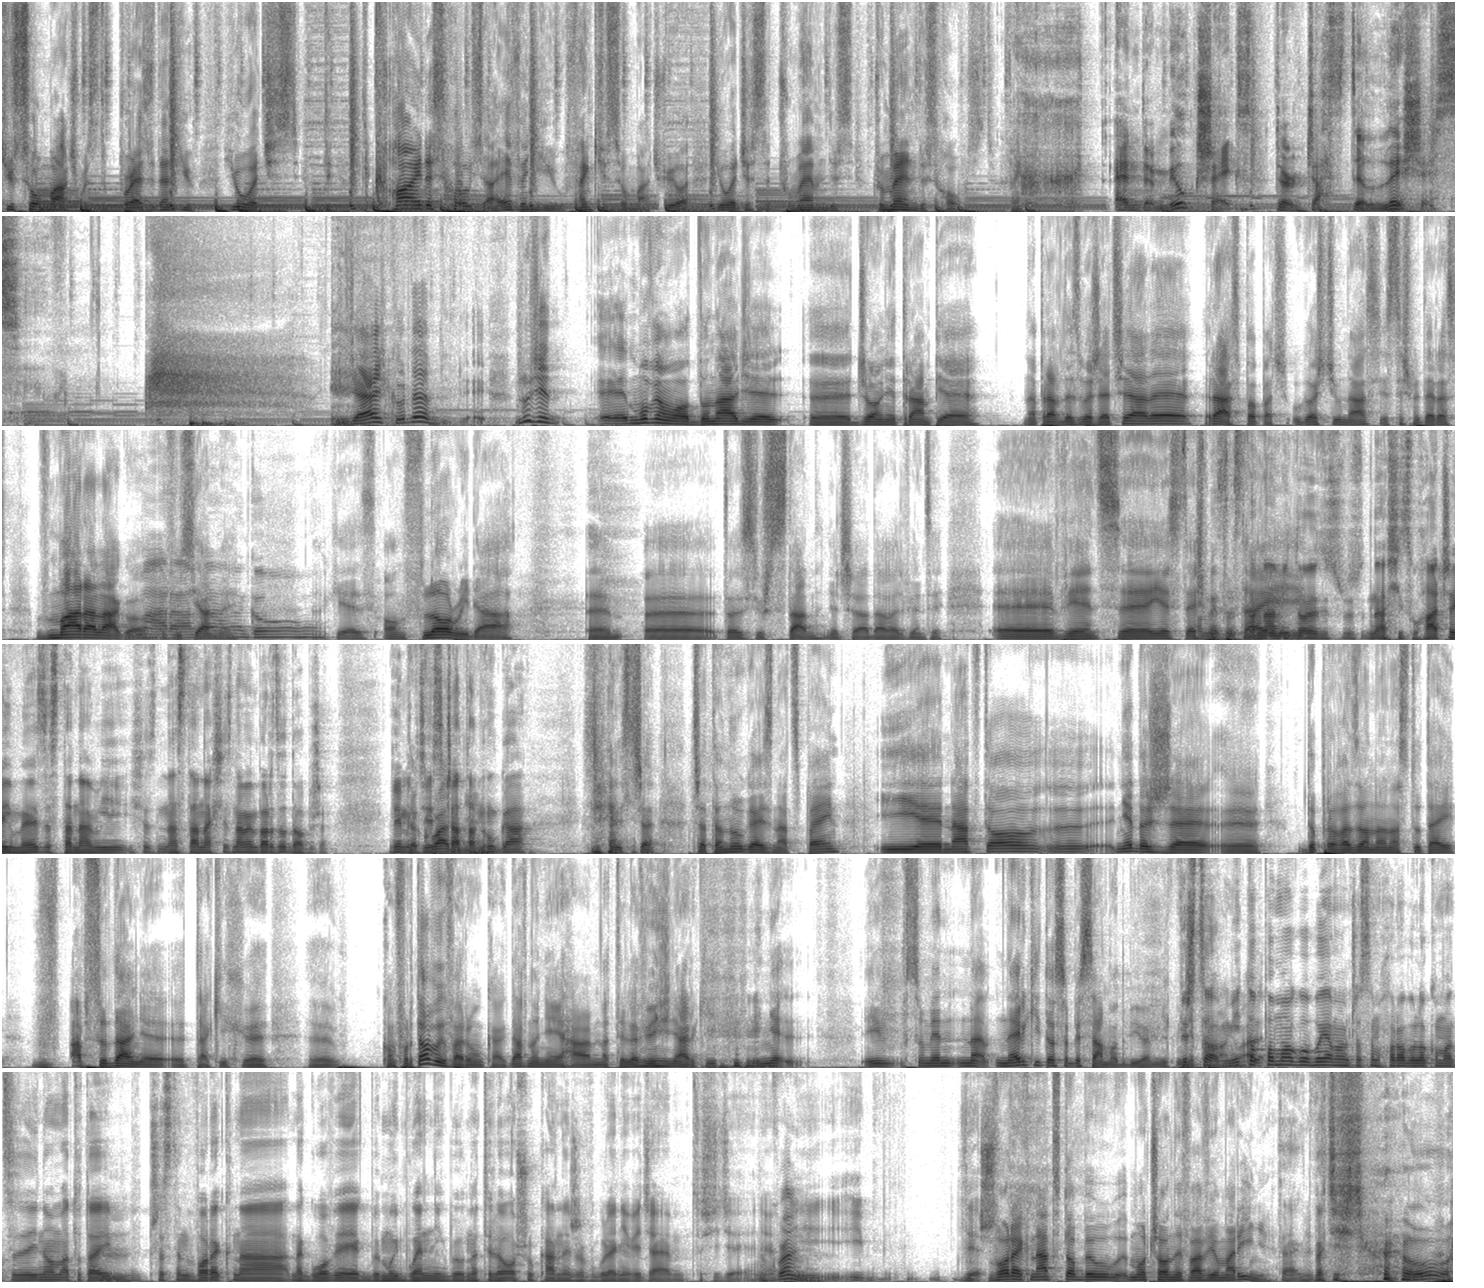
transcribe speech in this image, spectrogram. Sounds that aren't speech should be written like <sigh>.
Thank you so much, Mr. President. You you are just the, the kindest host I ever knew. Thank you so much. You are you are just a tremendous tremendous host. Thank you. <laughs> And the milkshakes, they're just delicious. <sighs> Widziałeś, kurde? Ludzie e, mówią o Donaldzie, e, Johnie Trumpie naprawdę złe rzeczy, ale raz, popatrz, ugościł nas. Jesteśmy teraz w Mar-a-Lago, oficjalnej. Tak jest, on Florida. E, to jest już stan, nie trzeba dawać więcej. E, więc e, jesteśmy ze tutaj. Stanami, to już nasi słuchacze i my ze Stanami, się, na Stanach się znamy bardzo dobrze. Wiemy, gdzie jest Dokładnie. Chattanooga. Gdzie jest Cha- Chattanooga jest nad Spain i nadto nie dość, że doprowadzono nas tutaj w absurdalnie takich komfortowych warunkach. Dawno nie jechałem na tyle <laughs> więźniarki i, nie, i w sumie na, nerki to sobie sam odbiłem. Nikt mi Wiesz nie co, pomagał, mi to ale- pomogło, bo ja mam czasem chorobę lokomocyjną, a tutaj Mm. przez ten worek na, na głowie jakby mój błędnik był na tyle oszukany, że w ogóle nie wiedziałem, co się dzieje. Nie? Dokładnie. I, i wiesz... Worek nadto był moczony w awiomarinie. Tak, Więc- 20. Uuu.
